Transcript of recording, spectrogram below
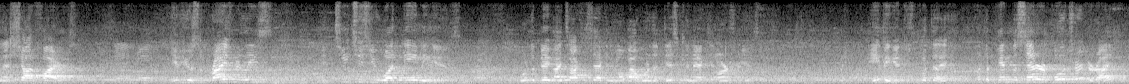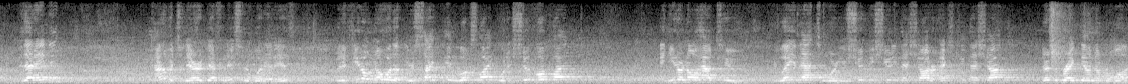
and that shot fires. Gives you a surprise release. It teaches you what aiming is. Of the big, I talked a second ago about where the disconnect in archery is. Aiming it, just put the, put the pin in the center and pull the trigger, right? Is that aiming? Kind of a generic definition of what it is. But if you don't know what a, your sight pin looks like, what it should look like, and you don't know how to relay that to where you should be shooting that shot or execute that shot, there's a breakdown number one.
